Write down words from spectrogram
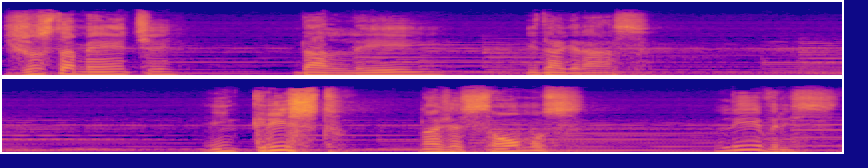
Justamente da lei e da graça. Em Cristo nós já somos livres.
